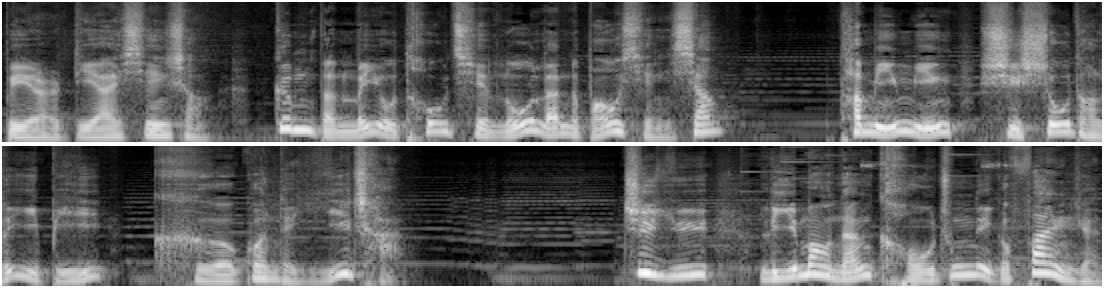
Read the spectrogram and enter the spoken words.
贝尔蒂埃先生根本没有偷窃罗兰的保险箱，他明明是收到了一笔可观的遗产。至于李茂南口中那个犯人，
